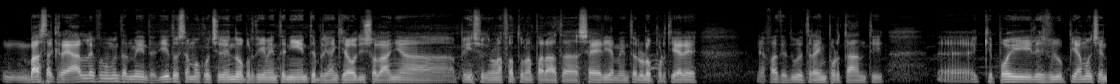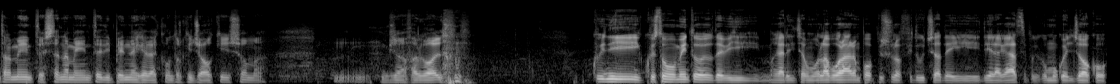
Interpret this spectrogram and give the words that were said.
basta crearle fondamentalmente, dietro stiamo concedendo praticamente niente perché anche oggi Solagna penso che non ha fatto una parata seria mentre il loro portiere ne ha fatte due o tre importanti, eh, che poi le sviluppiamo centralmente o esternamente, dipende anche da contro chi giochi, insomma. Bisogna far gol. Quindi in questo momento devi magari diciamo, lavorare un po' più sulla fiducia dei, dei ragazzi perché comunque il gioco,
